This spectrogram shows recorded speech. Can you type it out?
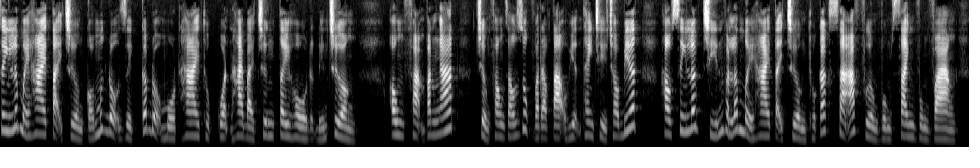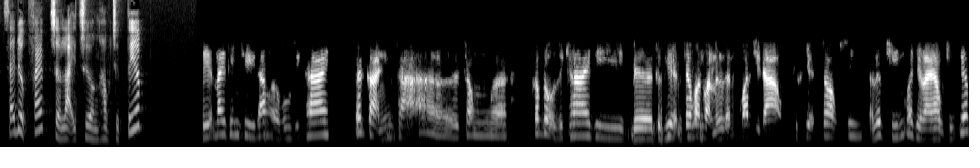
sinh lớp 12 tại trường có mức độ dịch cấp độ 1-2 thuộc quận Hai Bà Trưng, Tây Hồ được đến trường. Ông Phạm Văn Ngát, trưởng phòng giáo dục và đào tạo huyện Thanh Trì cho biết, học sinh lớp 9 và lớp 12 tại trường thuộc các xã, phường vùng xanh, vùng vàng sẽ được phép trở lại trường học trực tiếp. Hiện nay Thanh Trì đang ở vùng dịch 2. Tất cả những xã ờ, trong ờ, cấp độ dịch 2 thì để thực hiện theo văn bản hướng dẫn quan chỉ đạo thực hiện cho học sinh ở lớp 9 quay trở lại học trực tiếp.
